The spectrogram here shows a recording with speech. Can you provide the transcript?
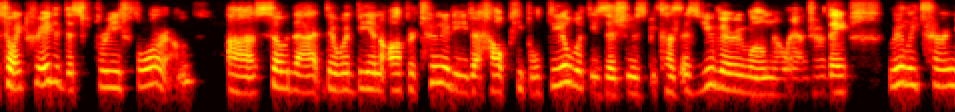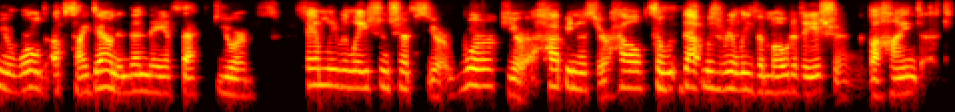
So I created this free forum uh, so that there would be an opportunity to help people deal with these issues because, as you very well know, Andrew, they really turn your world upside down and then they affect your family relationships, your work, your happiness, your health. So that was really the motivation behind it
